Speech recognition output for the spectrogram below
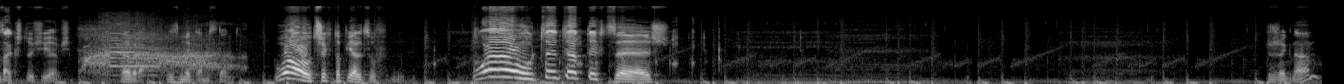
Zakrztusiłem się. Dobra, zmykam stąd. Wow, trzech topielców. Wow, co, co ty chcesz? Żegnam?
